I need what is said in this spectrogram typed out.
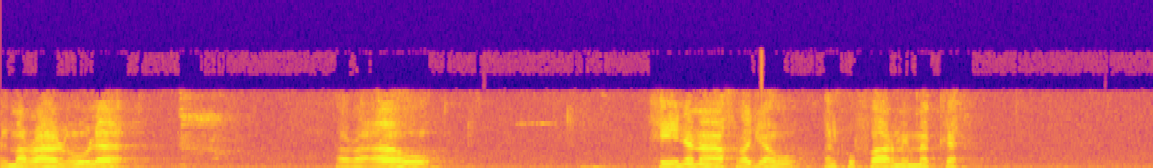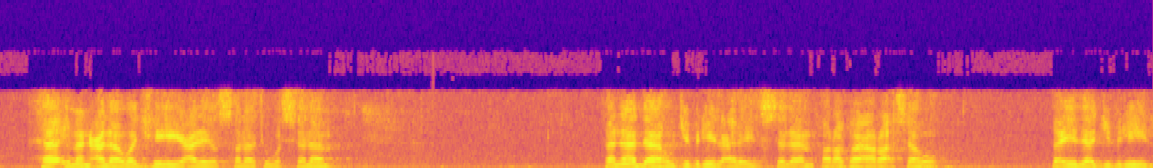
المرة الأولى رآه حينما أخرجه الكفار من مكة هائما على وجهه عليه الصلاة والسلام فناداه جبريل عليه السلام فرفع رأسه فإذا جبريل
